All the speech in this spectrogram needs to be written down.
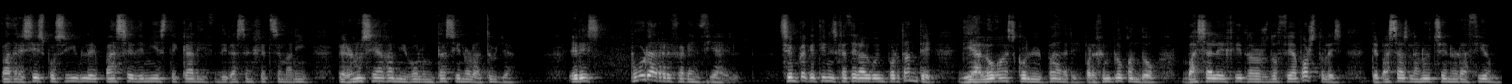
Padre, si es posible, pase de mí este cáliz, dirás en Getsemaní, pero no se haga mi voluntad sino la tuya. Eres pura referencia a Él. Siempre que tienes que hacer algo importante, dialogas con el Padre. Por ejemplo, cuando vas a elegir a los doce apóstoles, te pasas la noche en oración,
